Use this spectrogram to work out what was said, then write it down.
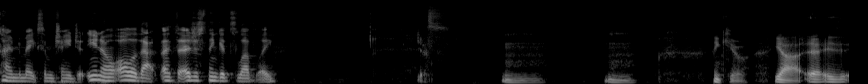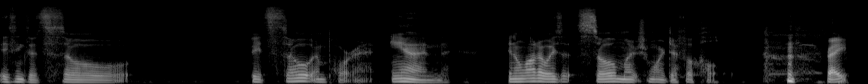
time to make some changes you know all of that i, th- I just think it's lovely Yes. Mm. Mm. Thank you. Yeah, I, I think that's so. It's so important, and in a lot of ways, it's so much more difficult, right?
